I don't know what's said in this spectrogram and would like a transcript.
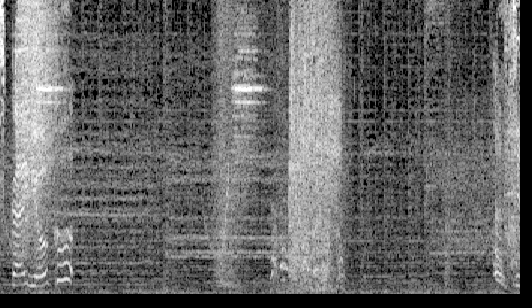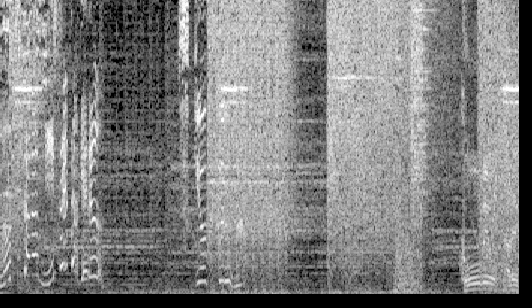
視界良好。うちの力見せてあげる。隙を作るわ。神戸を垂れる。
